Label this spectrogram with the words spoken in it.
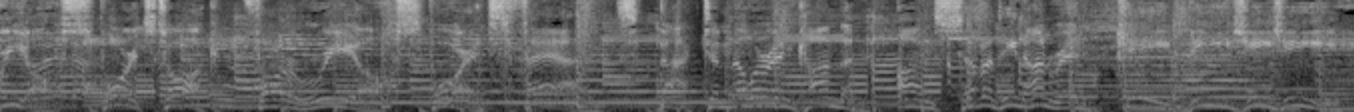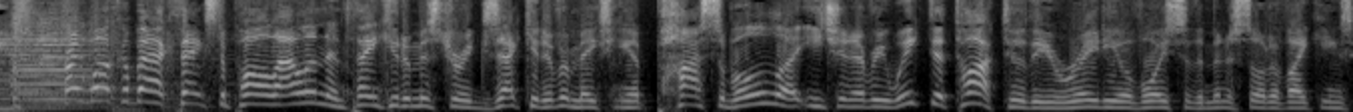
Real sports talk for real sports fans. Back to Miller and Condon on 1700 KBGG. Welcome back. Thanks to Paul Allen, and thank you to Mr. Executive for making it possible uh, each and every week to talk to the radio voice of the Minnesota Vikings.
